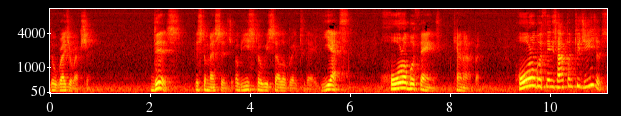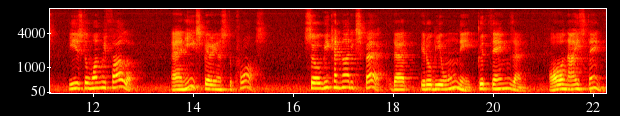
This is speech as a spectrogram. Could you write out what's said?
the resurrection. This is the message of Easter we celebrate today. Yes, horrible things can happen. Horrible things happen to Jesus. He is the one we follow. And he experienced the cross. So we cannot expect that it'll be only good things and all nice things.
